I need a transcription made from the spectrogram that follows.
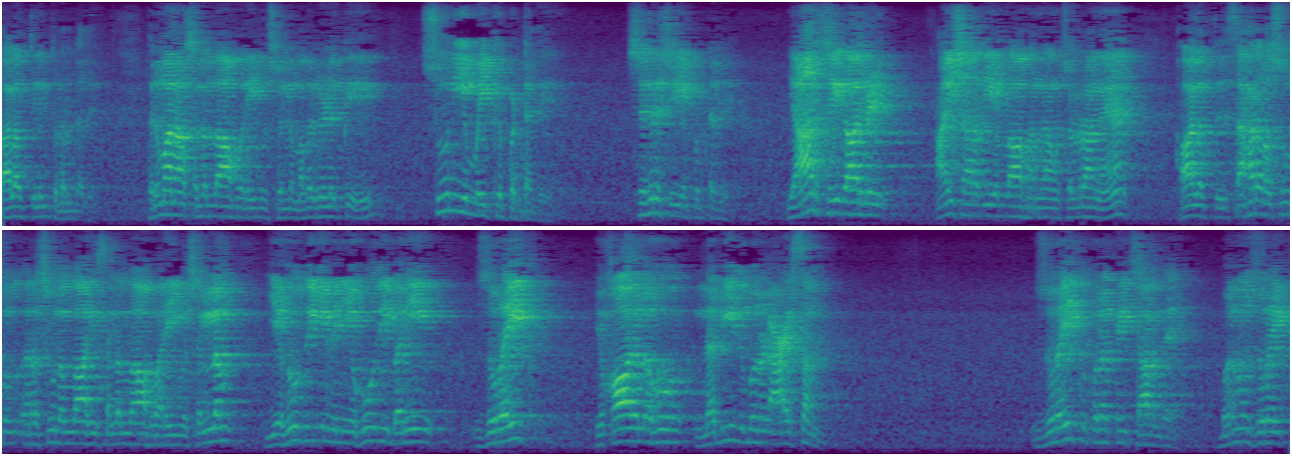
காலத்திலும் தொடர்ந்தது. பெருமானா சல்லல்லாஹ் அலைஹி செல்லும் அவர்களுக்கு சூனியம் வைக்கப்பட்டது சிகர் செய்யப்பட்டது. யார் செய்தார்கள்? ஆயிஷா ரதி அல்லாஹ் அவங்க சொல்றாங்க காலத்து சஹர ரசூல் ரசூல் அல்லாஹி சல்லல்லாஹு அலைஹி வஸல்லம் யகூதியில் மின் யகூதி பனி ஜுரைக் யுகால் லஹு லபீத் பனுல் ஆசம் ஜுரைக் குலத்தை சார்ந்த பனு ஜுரைக்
